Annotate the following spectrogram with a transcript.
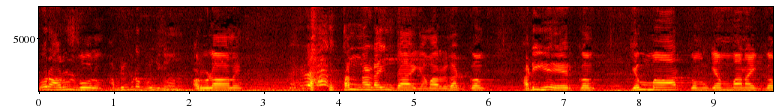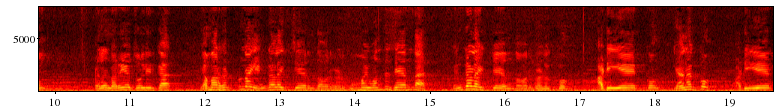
ஒரு அருள் போலும். அப்படின்னு கூட புரிஞ்சுக்கலாம். அருளானை. தன்னடைந்த எமர்கட்கும் அடியேற்கும். எம்மார்க்கும் எம்மனைக்கும். இதெல்லாம் நிறைய சொல்லியிருக்கார். எமர்கட்குனா எங்களை சேர்ந்தவர்களுக்கும். உம்மை வந்து சேர்ந்த எங்களை சேர்ந்தவர்களுக்கும். அடியேற்கும் எனக்கும். அடியேர்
